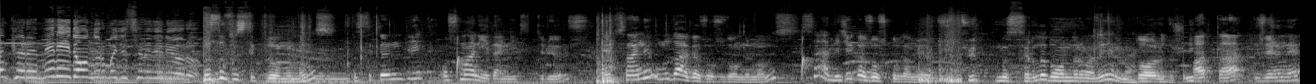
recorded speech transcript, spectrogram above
Ankara'nın en iyi dondurmacısını deniyorum. Hızlı fıstıklı dondurmamız. Fıstıklarını direkt Osmaniye'den getirtiyoruz. Efsane Uludağ gazozu dondurmamız. Sadece gazoz kullanıyoruz. Süt mısırlı dondurma değil mi? Doğrudur. Hatta üzerine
